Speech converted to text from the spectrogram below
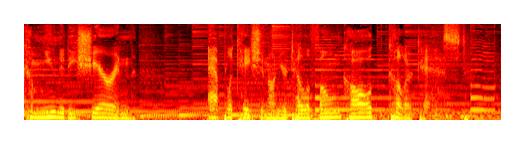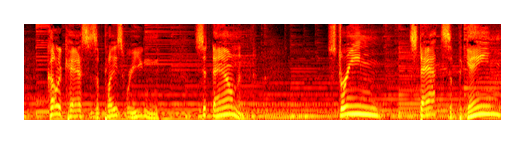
community sharing application on your telephone called Colorcast. Colorcast is a place where you can sit down and stream stats of the game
